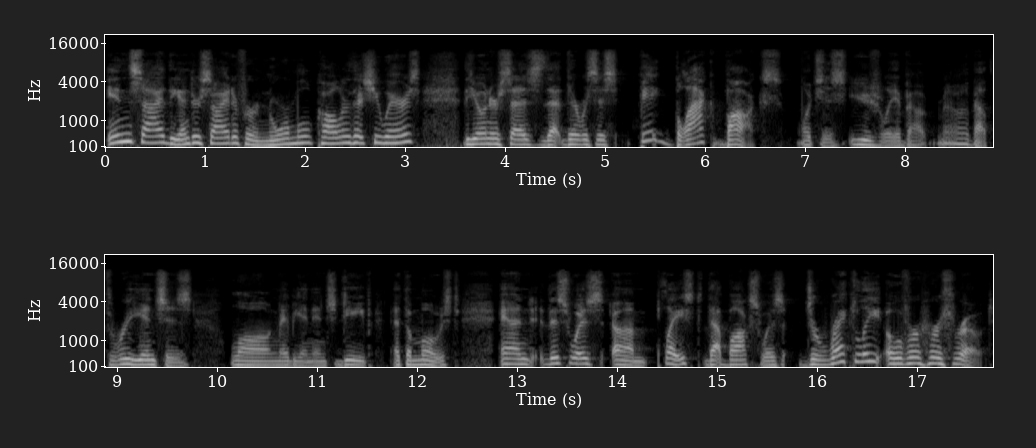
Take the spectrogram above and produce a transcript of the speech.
inside the underside of her normal collar that she wears. The owner says that there was this big black box, which is usually about, uh, about three inches long, maybe an inch deep at the most. And this was um, placed, that box was directly over her throat.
